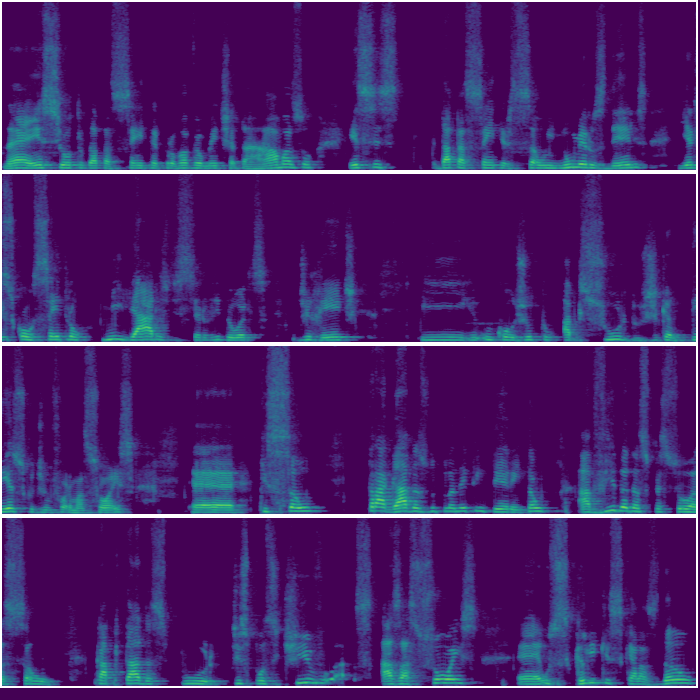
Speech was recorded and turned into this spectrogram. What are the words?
Né? Esse outro data center provavelmente é da Amazon. Esses data centers são inúmeros deles e eles concentram milhares de servidores de rede e um conjunto absurdo, gigantesco de informações é, que são tragadas do planeta inteiro. Então, a vida das pessoas são captadas por dispositivo, as, as ações, é, os cliques que elas dão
